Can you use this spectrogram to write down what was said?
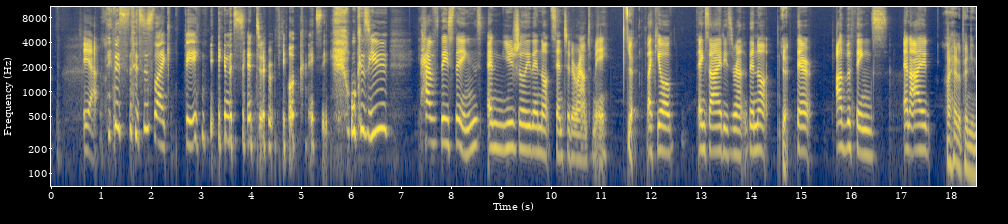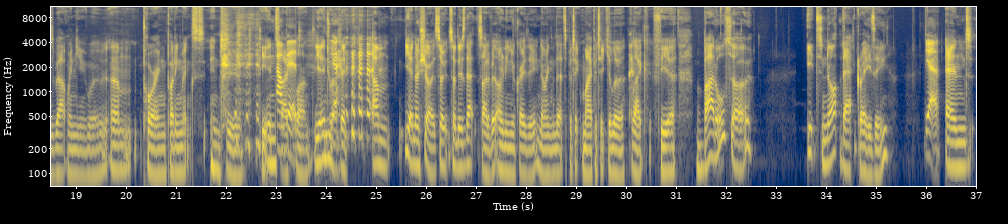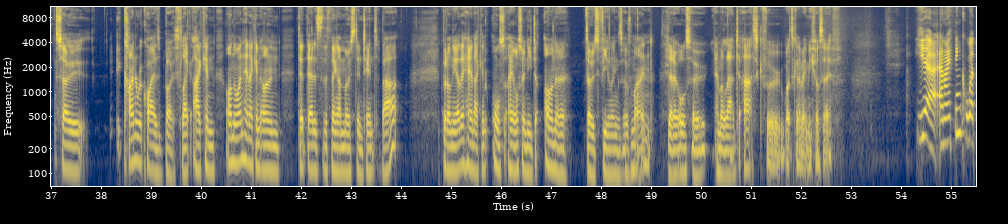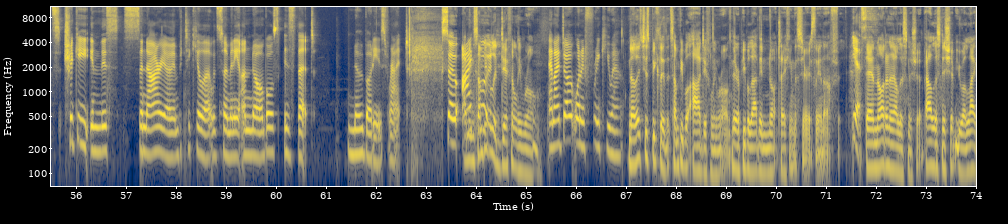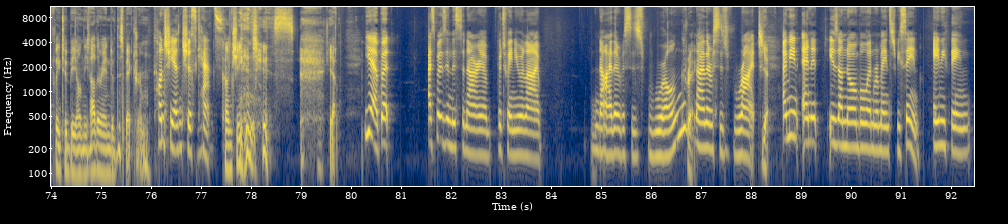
Yeah. This this is like being in the center of your crazy. Well, because you have these things and usually they're not centered around me. Yeah. Like your anxieties around they're not Yeah. they're other things and I I had opinions about when you were um, pouring potting mix into the inside plant. Yeah, into our bed. Um, yeah, no, sure. So, so there's that side of it, owning you're crazy, knowing that that's partic- my particular like fear, but also it's not that crazy, yeah. and so it kind of requires both. Like I can, on the one hand, I can own that that is the thing I'm most intense about, but on the other hand, I can also I also need to honor those feelings of mine that I also am allowed to ask for what's going to make me feel safe. Yeah, and I think what's tricky in this scenario in particular with so many unknowables is that nobody is right. So I, I mean, some people are definitely wrong. and I don't want to freak you out. No, let's just be clear that some people are definitely wrong. There are people out there not taking this seriously enough. Yes. They're not in our listenership. Our listenership, you are likely to be on the other end of the spectrum. conscientious cats. Conscientious. yeah. Yeah, but I suppose in this scenario between you and I, neither of us is wrong. Correct. Neither of us is right. Yeah. I mean, and it is unknowable and remains to be seen. Anything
